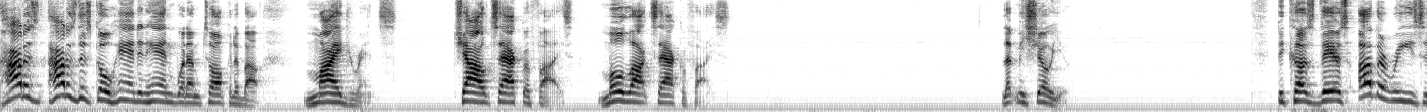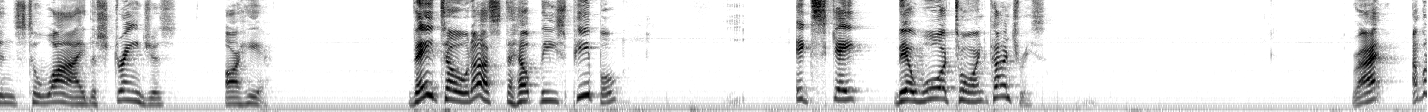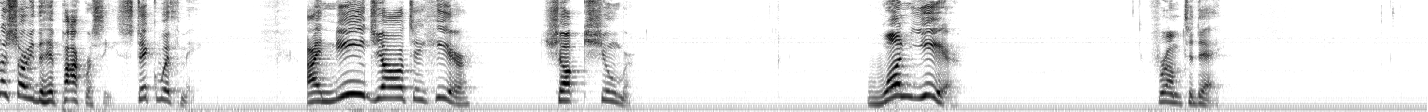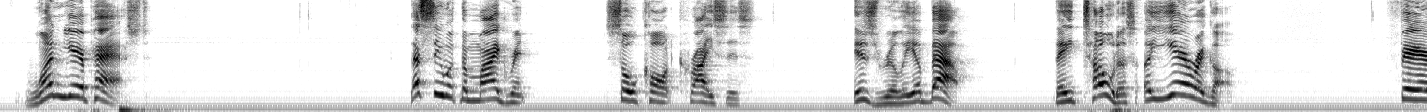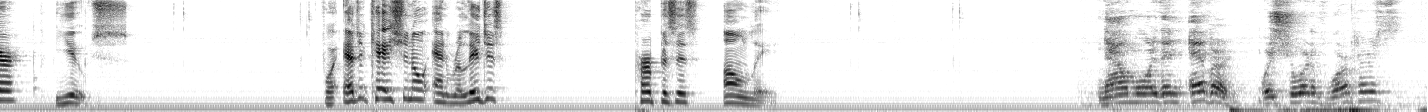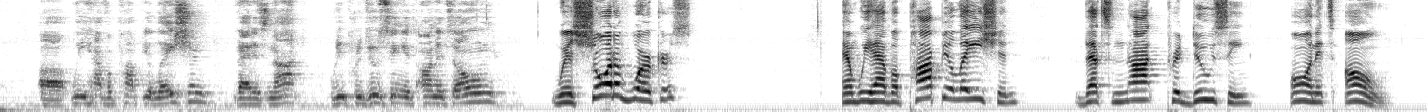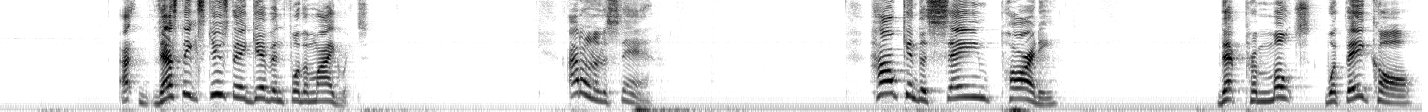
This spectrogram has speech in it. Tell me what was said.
how does how does this go hand in hand what I'm talking about? Migrants, child sacrifice, Moloch sacrifice. Let me show you. Because there's other reasons to why the strangers are here. They told us to help these people escape their war torn countries. Right? I'm going to show you the hypocrisy. Stick with me. I need y'all to hear Chuck Schumer. One year from today, one year passed. Let's see what the migrant so called crisis is really about. They told us a year ago fair use for educational and religious purposes only. Now more than ever, we're short of workers. Uh, we have a population that is not reproducing it on its own. We're short of workers and we have a population that's not producing on its own. That's the excuse they're given for the migrants. I don't understand. How can the same party that promotes what they call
